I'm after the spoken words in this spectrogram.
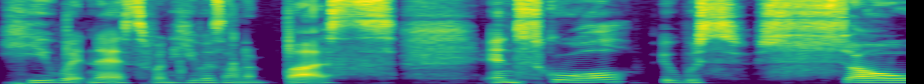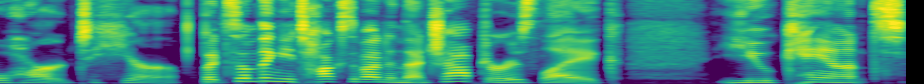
he witnessed when he was on a bus in school. It was so hard to hear. But something he talks about in that chapter is like you can't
